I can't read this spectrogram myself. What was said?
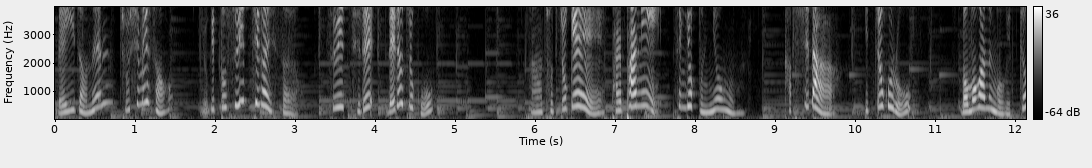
레이저는 조심해서 여기 또 스위치가 있어요. 스위치를 내려주고 아 저쪽에 발판이 생겼군요. 갑시다. 이쪽으로 넘어가는 거겠죠?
